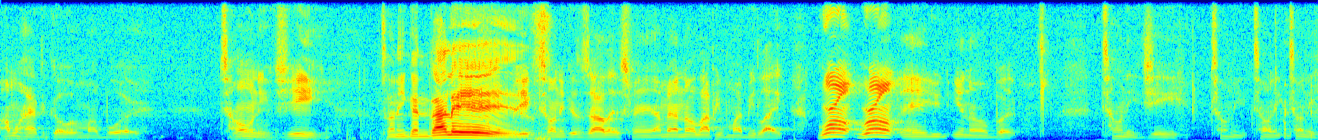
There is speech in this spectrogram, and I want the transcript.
I'm gonna have to go with my boy Tony G. Tony Gonzalez. Big Tony Gonzalez fan. I mean, I know a lot of people might be like Gronk, Gronk, and you, you know, but Tony G, Tony, Tony, Tony G.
